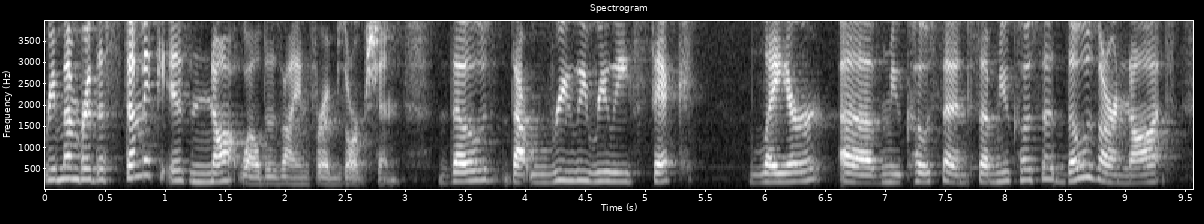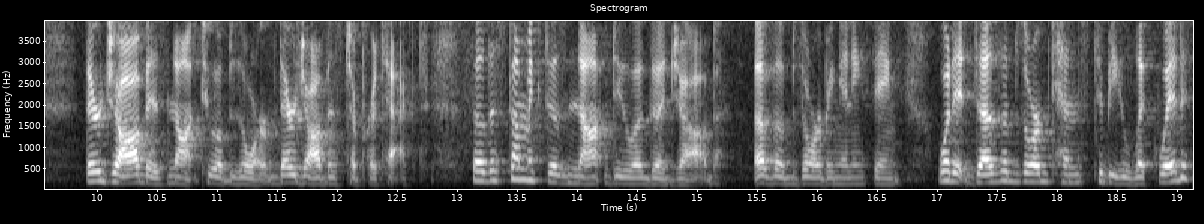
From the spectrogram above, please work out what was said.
Remember, the stomach is not well designed for absorption. Those, that really, really thick layer of mucosa and submucosa, those are not, their job is not to absorb, their job is to protect. So, the stomach does not do a good job of absorbing anything. What it does absorb tends to be liquid.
